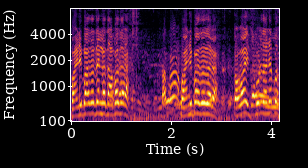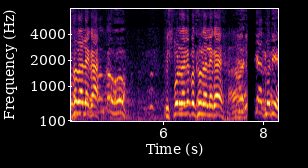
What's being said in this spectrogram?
पाणी पाजा त्यांना दाबा जरा. पाणी पाजा जरा. कवा स्फोट झाल्यापासून झाले का? स्फोट झाल्यापासून झाले काय? आतमध्ये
